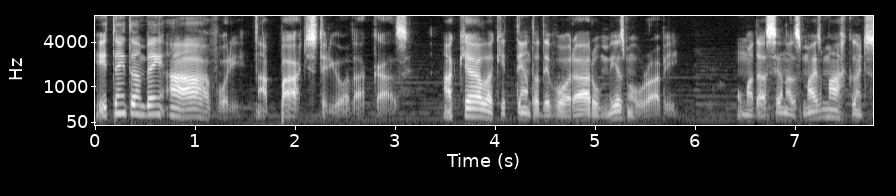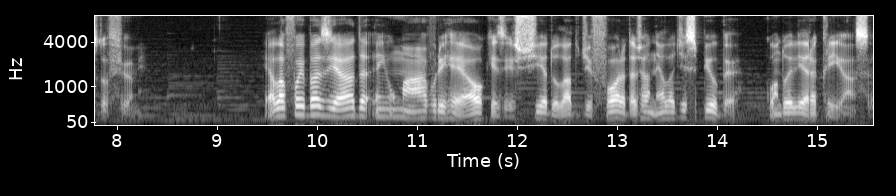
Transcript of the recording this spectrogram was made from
E tem também a árvore na parte exterior da casa, aquela que tenta devorar o mesmo Robbie, uma das cenas mais marcantes do filme. Ela foi baseada em uma árvore real que existia do lado de fora da janela de Spielberg quando ele era criança.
